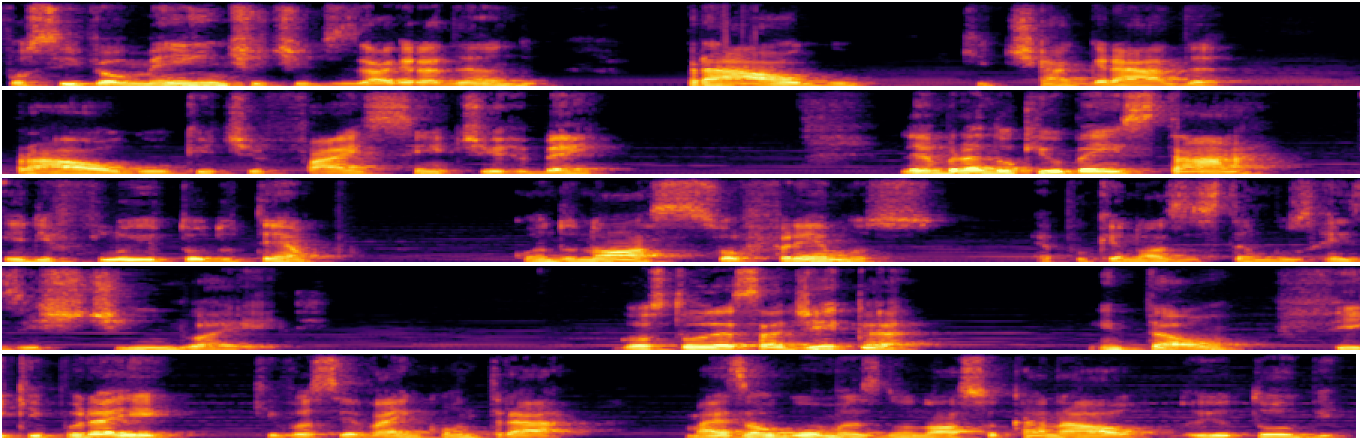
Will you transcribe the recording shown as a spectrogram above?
possivelmente te desagradando, para algo que te agrada, para algo que te faz sentir bem. Lembrando que o bem-estar, ele flui todo o tempo. Quando nós sofremos, é porque nós estamos resistindo a ele. Gostou dessa dica? Então, fique por aí, que você vai encontrar mais algumas no nosso canal do YouTube,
